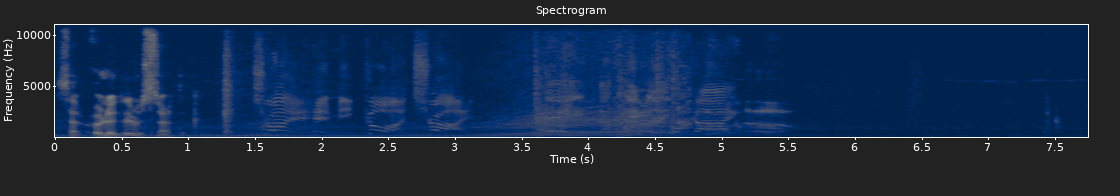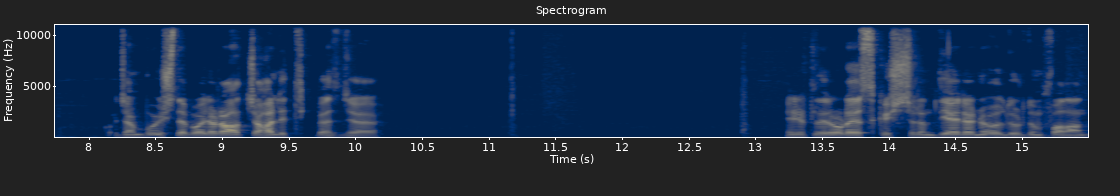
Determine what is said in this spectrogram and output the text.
Sen ölebilir misin artık? Try and hit me. Go on, try. Hocam bu işte böyle rahatça hallettik bence. Herifleri oraya sıkıştırdım. Diğerlerini öldürdüm falan.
